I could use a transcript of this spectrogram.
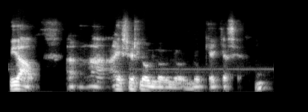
Cuidado, a, eso es lo, lo, lo, que hay que hacer. ¿no?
